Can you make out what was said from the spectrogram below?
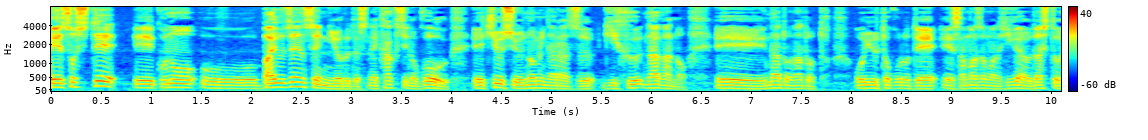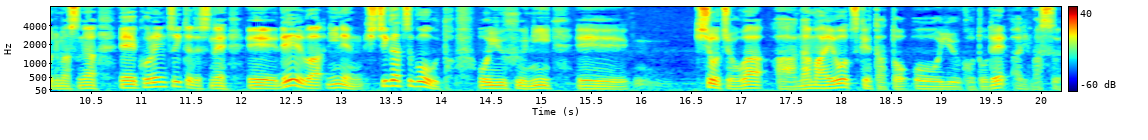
えー、そして、えー、この梅雨前線によるですね各地の豪雨、えー、九州のみならず岐阜、長野、えー、などなどというところでさまざまな被害を出しておりますが、えー、これについてですね、えー、令和2年7月豪雨というふうに、えー気象庁は名前を付けたということであります。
